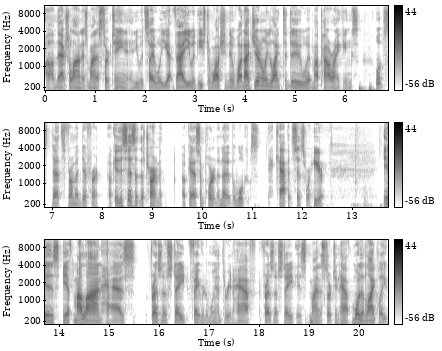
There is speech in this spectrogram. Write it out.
Um, the actual line is minus 13, and you would say, well, you got value at Eastern Washington. What I generally like to do with my power rankings, whoops, that's from a different, okay, this isn't the tournament. Okay, that's important to note, but we'll cap it since we're here. Is if my line has Fresno State favored to win three and a half, Fresno State is minus 13 and a half, more than likely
